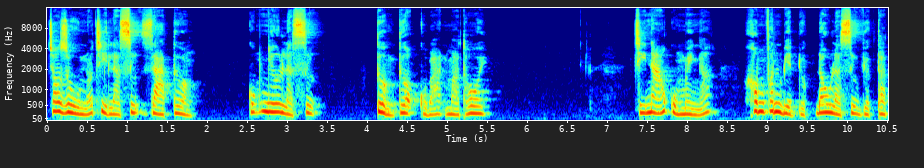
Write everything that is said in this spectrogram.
cho dù nó chỉ là sự giả tưởng cũng như là sự tưởng tượng của bạn mà thôi. Trí não của mình á, không phân biệt được đâu là sự việc thật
